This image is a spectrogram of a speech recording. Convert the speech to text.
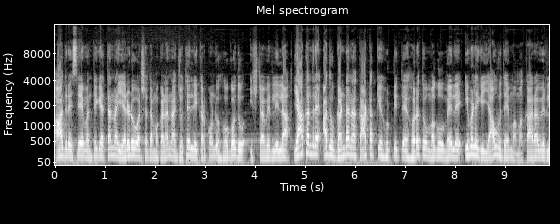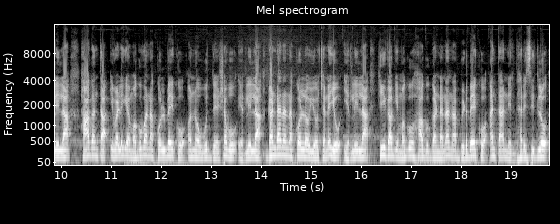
ಆದ್ರೆ ಸೇವಂತಿಗೆ ತನ್ನ ಎರಡು ವರ್ಷದ ಮಗಳನ್ನ ಜೊತೆಯಲ್ಲಿ ಕರ್ಕೊಂಡು ಹೋಗೋದು ಇಷ್ಟವಿರ್ಲಿಲ್ಲ. ಯಾಕಂದ್ರೆ ಅದು ಗಂಡನ ಕಾಟಕ್ಕೆ ಹುಟ್ಟಿತ್ತೆ ಹೊರತು ಮಗು ಮೇಲೆ ಇವಳಿಗೆ ಯಾವುದೇ ಮಮಕಾರವಿರ್ಲಿಲ್ಲ. ಹಾಗಂತ ಇವಳಿಗೆ ಮಗುವನ್ನ ಕೊಲ್ಬೇಕು ಅನ್ನೋ ಉದ್ದೇಶವೂ ಇರ್ಲಿಲ್ಲ. ಗಂಡನನ್ನ ಕೊಲ್ಲೋ ಯೋಚನೆಯೂ ಇರ್ಲಿಲ್ಲ. ಹೀಗಾಗಿ ಮಗು ಹಾಗೂ ಗಂಡನನ್ನ ಬಿಡಬೇಕು ಅಂತ ನಿರ್ಧರಿಸಿದ್ಲು.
